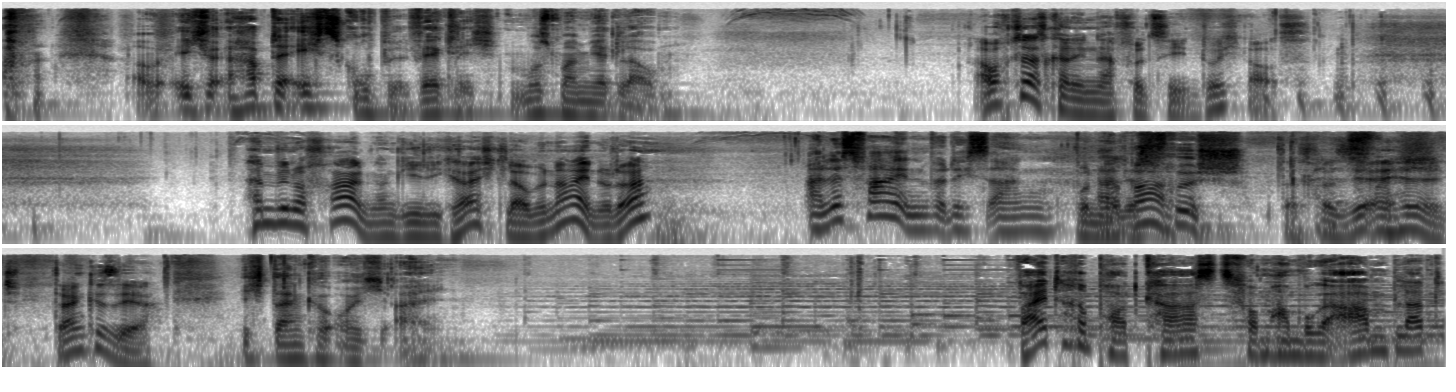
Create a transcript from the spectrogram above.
Aber ich habe da echt Skrupel, wirklich, muss man mir glauben. Auch das kann ich nachvollziehen, durchaus. Haben wir noch Fragen, Angelika? Ich glaube nein, oder? Alles fein, würde ich sagen. Wunderbar. Alles frisch. Das war Alles sehr frisch. erhellend. Danke sehr. Ich danke euch allen. Weitere Podcasts vom Hamburger Abendblatt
